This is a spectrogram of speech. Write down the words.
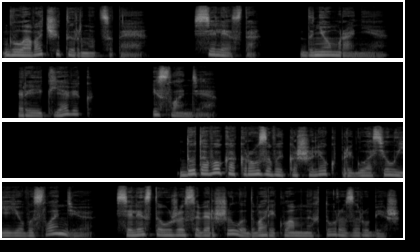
Глава 14. Селеста. Днем ранее. Рейкьявик, Исландия. До того, как розовый кошелек пригласил ее в Исландию, Селеста уже совершила два рекламных тура за рубеж.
